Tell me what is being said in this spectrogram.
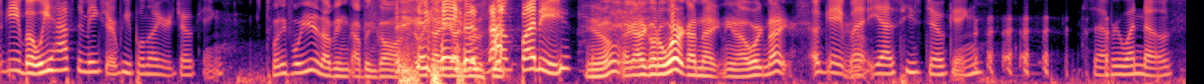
Okay, but we have to make sure people know you're joking. Twenty four years. I've been I've been gone. Every okay, gotta that's sleep. not funny. You know, I gotta go to work at night. You know, I work nights. Okay, but yes, he's joking. so everyone knows.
